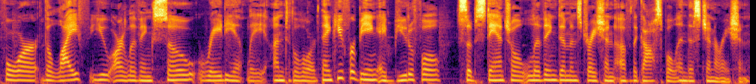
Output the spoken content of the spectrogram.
for the life you are living so radiantly unto the Lord. Thank you for being a beautiful, substantial, living demonstration of the gospel in this generation.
